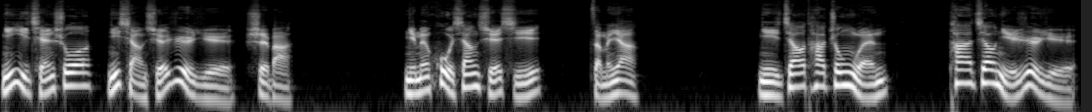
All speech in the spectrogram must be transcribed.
你以前说你想学日语是吧？你们互相学习怎么样？你教他中文，他教你日语。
